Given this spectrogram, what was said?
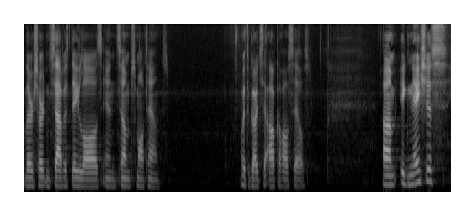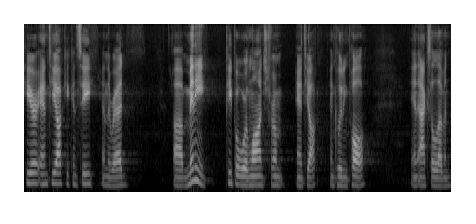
there are certain Sabbath day laws in some small towns with regards to alcohol sales. Um, Ignatius here, Antioch, you can see in the red. Uh, many people were launched from Antioch, including Paul in Acts 11.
